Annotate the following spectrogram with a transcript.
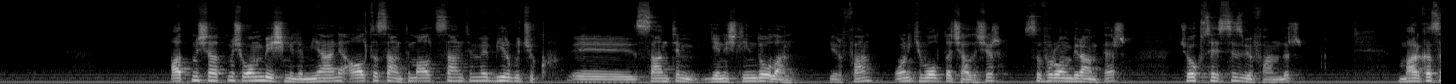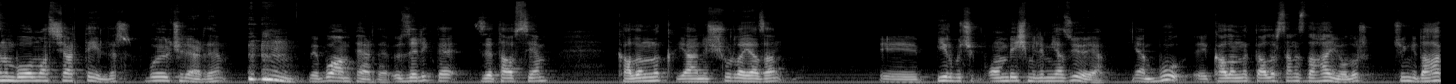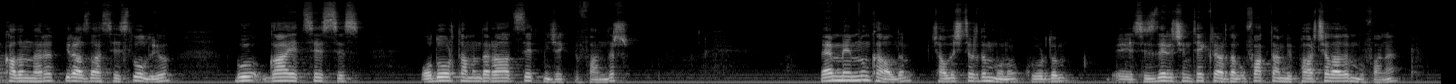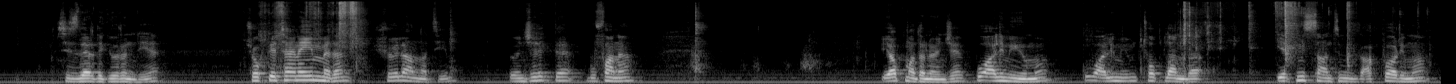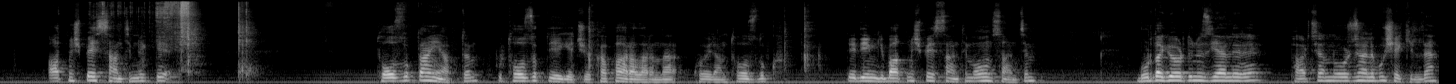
60-60-15 milim yani 6 santim 6 santim ve 1,5 e, santim genişliğinde olan bir fan. 12 voltla çalışır. 0-11 amper. Çok sessiz bir fandır. Markasının bu olması şart değildir. Bu ölçülerde ve bu amperde özellikle size tavsiyem kalınlık yani şurada yazan e, 1,5-15 milim yazıyor ya. Yani bu e, kalınlıkta alırsanız daha iyi olur. Çünkü daha kalınları biraz daha sesli oluyor. Bu gayet sessiz. Oda ortamında rahatsız etmeyecek bir fandır. Ben memnun kaldım. Çalıştırdım bunu, kurdum. Ee, sizler için tekrardan ufaktan bir parçaladım bu fanı. Sizler de görün diye. Çok detayına inmeden şöyle anlatayım. Öncelikle bu fanı yapmadan önce bu alüminyumu, bu alüminyum toplamda 70 santimlik akvaryumu 65 santimlik bir tozluktan yaptım. Bu tozluk diye geçiyor. Kapı aralarında koyulan tozluk. Dediğim gibi 65 santim 10 santim. Burada gördüğünüz yerlere parçanın orijinali bu şekilde.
